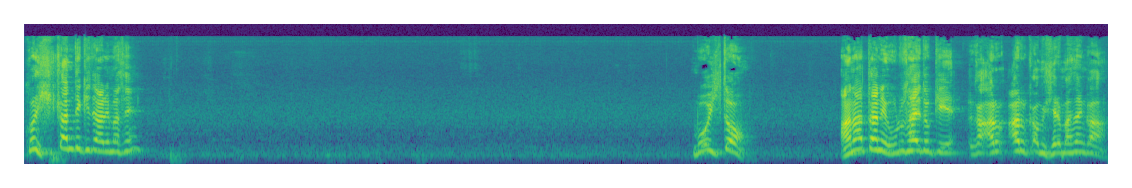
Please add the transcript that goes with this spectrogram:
これ悲観的ではありません？もう一度あなたにうるさい時があるあるかもしれませんが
